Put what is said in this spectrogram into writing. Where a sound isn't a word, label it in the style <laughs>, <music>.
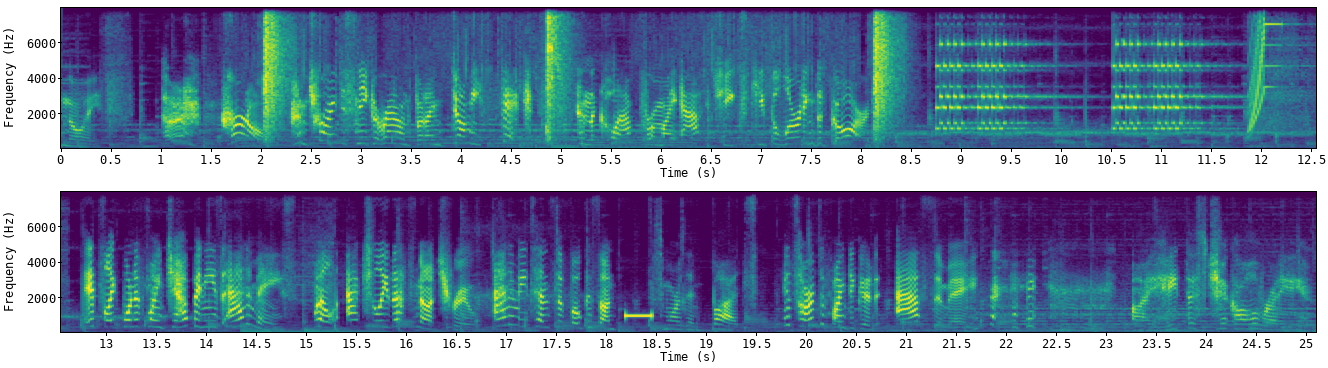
noise. Uh, Colonel, I'm trying to sneak around, but I'm dummy thick. And the clap from my ass cheeks keeps alerting the guards. It's like one of my Japanese animes. Well, actually, that's not true. Anime tends to focus on <laughs> more than butts. It's hard to find a good assime. <laughs> I hate this chick already.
